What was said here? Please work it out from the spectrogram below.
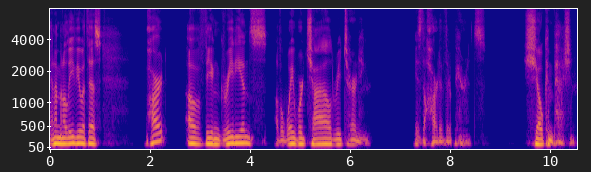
and I'm going to leave you with this part of the ingredients of a wayward child returning is the heart of their parents. Show compassion,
